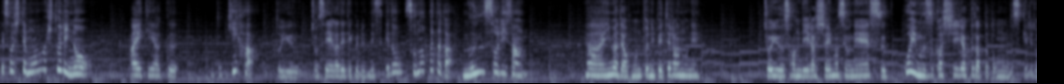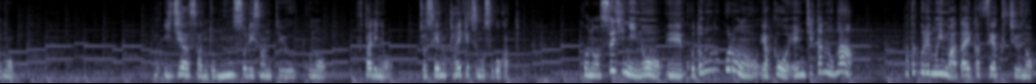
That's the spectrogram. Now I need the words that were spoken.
でそしてもう1人の相手役、キハという女性が出てくるんですけどその方がムンソリさん。いや今では本当にベテランのね女優さんでいらっしゃいますよね。すっごい難しい役だったと思うんですけれども。イジアさんとムンソリさんというこの2人の女性の対決もすごかった。このスジニの、えー、子供の頃の役を演じたのが、またこれも今大活躍中の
